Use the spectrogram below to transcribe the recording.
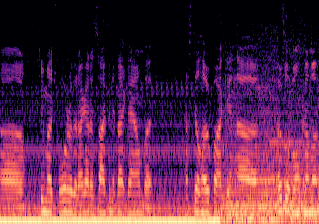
uh, too much water that I got to siphon it back down. But I still hope I can. Uh, hopefully, it won't come up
